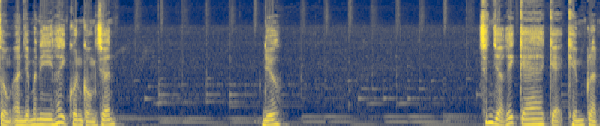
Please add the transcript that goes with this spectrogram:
ส่งอัญมณีให้คนของฉัน เดี๋ยว ฉันอยากให้แกแกะเข็มกลัด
